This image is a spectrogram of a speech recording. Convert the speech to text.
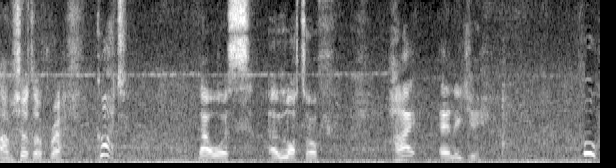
I'm short of breath. God, that was a lot of high energy. Whew.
